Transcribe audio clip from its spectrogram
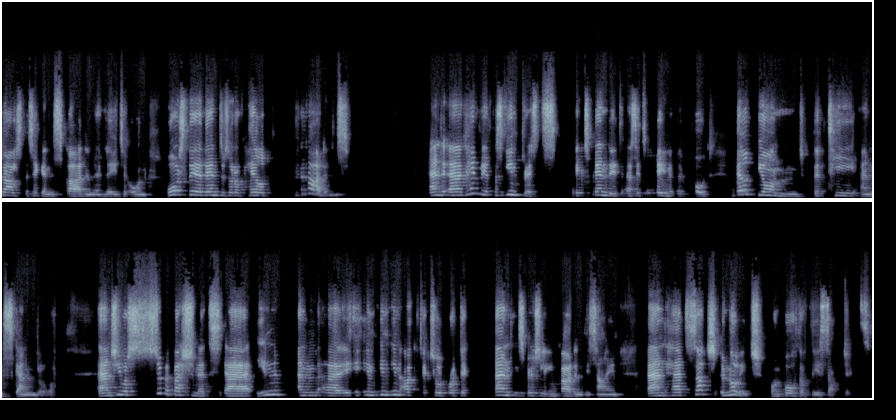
Charles II's gardener later on, was there then to sort of help the gardens. And uh, Henrietta's interests expanded, as it's again quote, well beyond the tea and scandal. And she was super passionate uh, in, and, uh, in, in, in architectural projects and especially in garden design, and had such a knowledge on both of these subjects.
